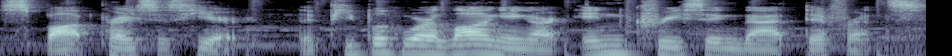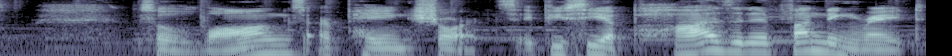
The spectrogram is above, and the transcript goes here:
spot price is here. The people who are longing are increasing that difference. So longs are paying shorts. If you see a positive funding rate,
